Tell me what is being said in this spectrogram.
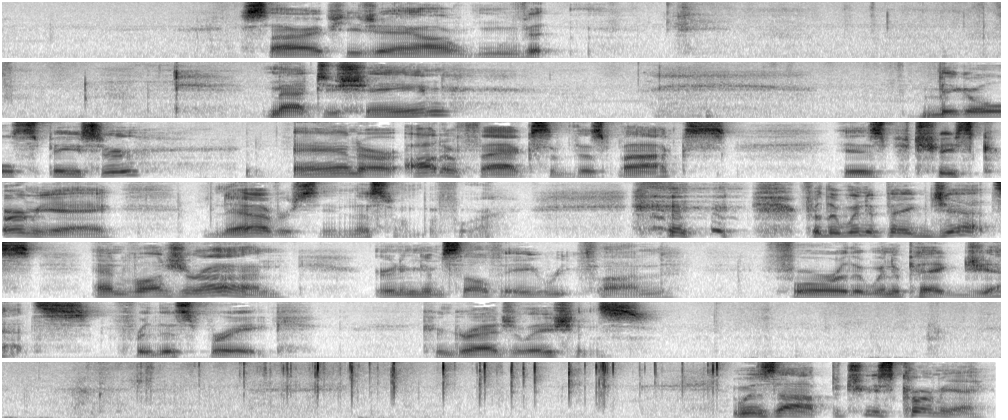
Sorry, PJ, I'll move it. Matt Duchene. Big ol' spacer. And our AutoFacts of this box is Patrice Cormier. Never seen this one before. for the Winnipeg Jets and Vaugeron earning himself a refund for the Winnipeg Jets for this break. Congratulations. It was uh, Patrice Cormier.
